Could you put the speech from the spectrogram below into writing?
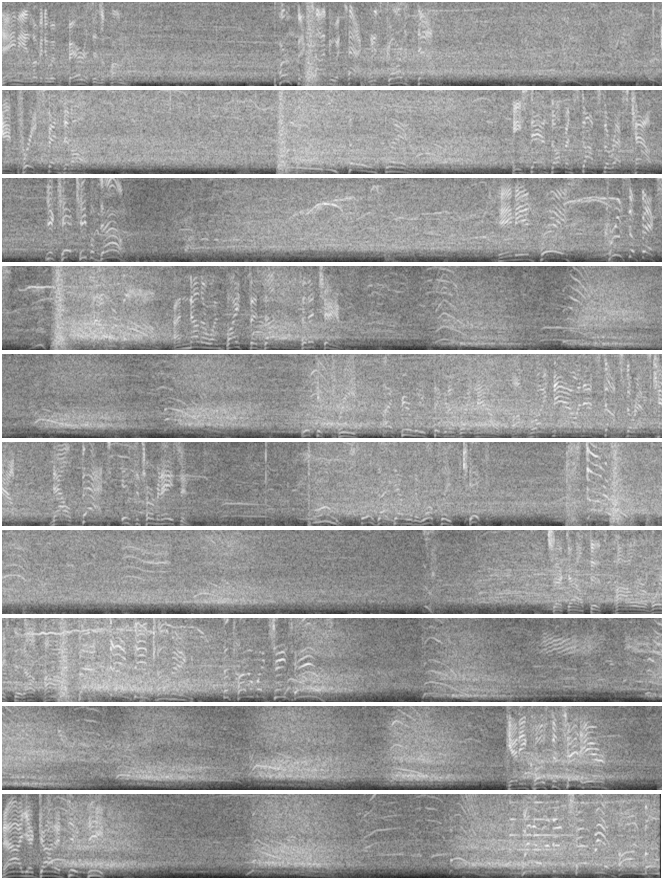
Damian looking to embarrass his opponent. Perfect time to attack when his guard is down. And Priest fends him off. Boom! Stone slam. He stands up and stops the ref's count. You can't keep him down. Damian Priest. Crucifix. Powerbomb. Another one bites the dust to the champ. Look at Priest. I fear what he's thinking of right now. Up right now, and that stops the ref's count. Now that is determination. Ooh, slows that down with a well-placed kick. Check out this power hoisted up high. Bad things incoming. The title might change hands. Getting close to 10 here. Now you gotta dig deep.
